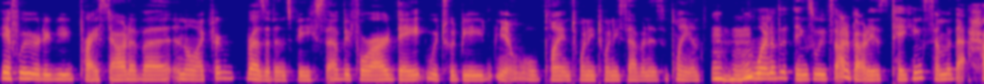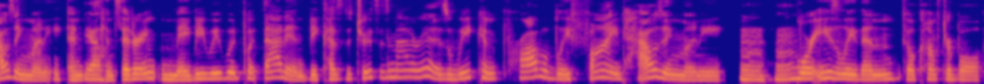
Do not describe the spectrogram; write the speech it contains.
if we were to be priced out of a, an elective residence visa before our date, which would be, you know, we'll apply in 2027 as a plan. Mm-hmm. One of the things we've thought about is taking some of that housing money and yeah. considering maybe we would put that in because the truth of the matter is we can probably find housing money mm-hmm. more easily than feel comfortable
